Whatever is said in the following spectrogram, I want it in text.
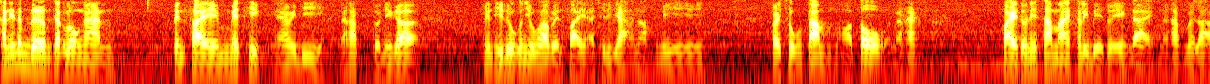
คันนี้เดิมๆจากโรงงานเป็นไฟ Matic LED นะครับ ตัวนี้ก็เป็นที่รู้กันอยู่ว่าเป็นไฟอัจฉริยะเนาะมีไฟสูงต่ำออโต้นะฮะไฟตัวนี้สามารถคาลิเบรตตัวเองได้นะครับ เวลา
